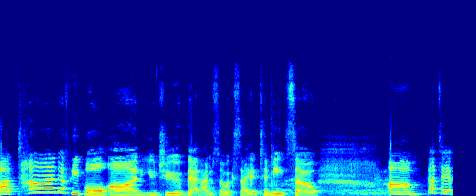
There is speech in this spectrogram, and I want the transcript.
a ton of people on YouTube that I'm so excited to meet. So um, that's it.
